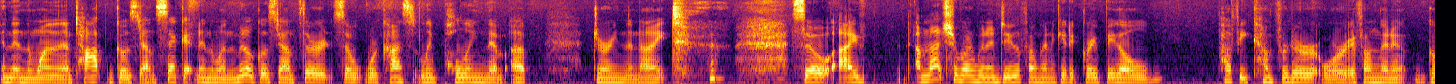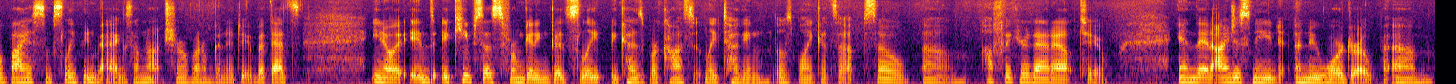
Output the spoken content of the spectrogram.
and then the one on the top goes down second, and the one in the middle goes down third. So we're constantly pulling them up during the night. so I, I'm not sure what I'm going to do if I'm going to get a great big old puffy comforter or if I'm going to go buy us some sleeping bags. I'm not sure what I'm going to do, but that's, you know, it, it keeps us from getting good sleep because we're constantly tugging those blankets up. So um, I'll figure that out too and then I just need a new wardrobe. Um,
